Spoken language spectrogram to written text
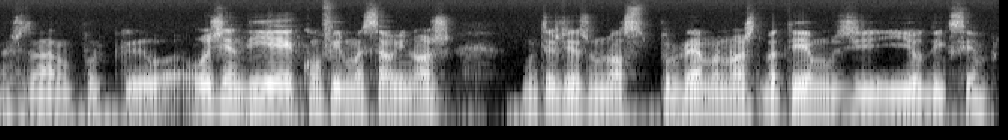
Ajudaram porque hoje em dia é confirmação e nós, muitas vezes no nosso programa, nós debatemos e, e eu digo sempre,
